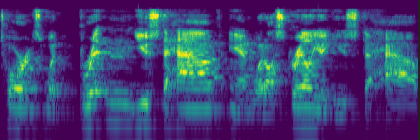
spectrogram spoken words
towards what Britain used to have and what Australia used to have.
